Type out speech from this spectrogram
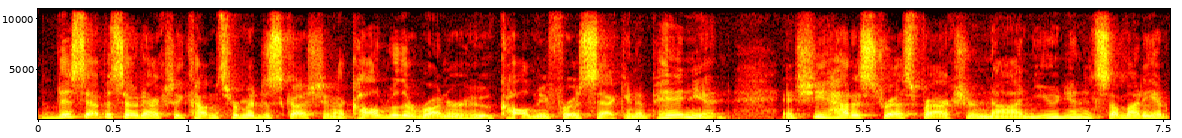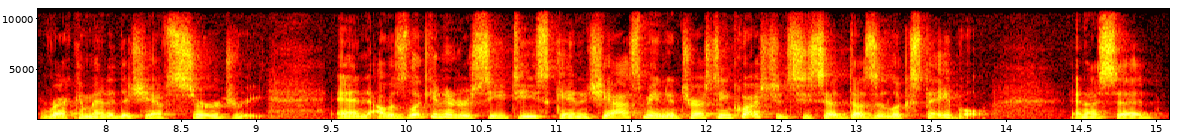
This episode actually comes from a discussion I called with a runner who called me for a second opinion. And she had a stress fracture non union, and somebody had recommended that she have surgery. And I was looking at her CT scan, and she asked me an interesting question. She said, Does it look stable? And I said,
